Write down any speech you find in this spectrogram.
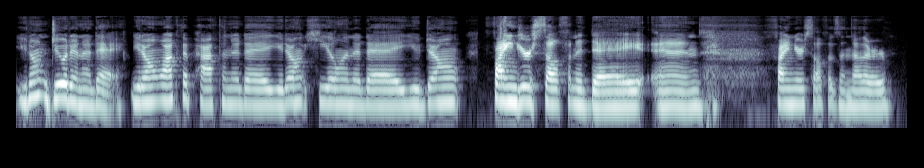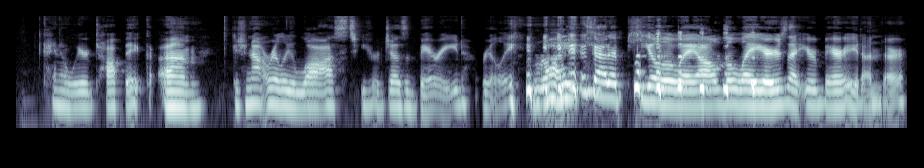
you don't do it in a day. You don't walk the path in a day. You don't heal in a day. You don't find yourself in a day and find yourself as another kind of weird topic um because you're not really lost you're just buried really. Right. you gotta peel away all the layers that you're buried under.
